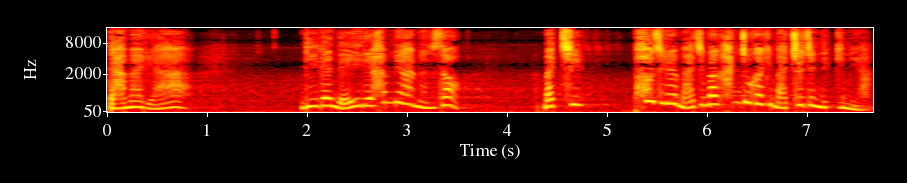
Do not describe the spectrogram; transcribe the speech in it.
나 말이야. 네가 내일에 합류하면서 마치 퍼즐의 마지막 한 조각이 맞춰진 느낌이야.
